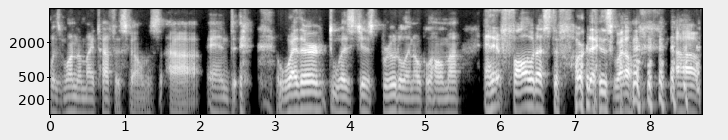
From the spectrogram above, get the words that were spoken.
was one of my toughest films, uh, and weather was just brutal in Oklahoma, and it followed us to Florida as well. uh,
